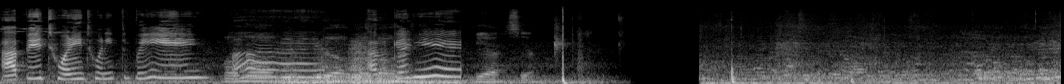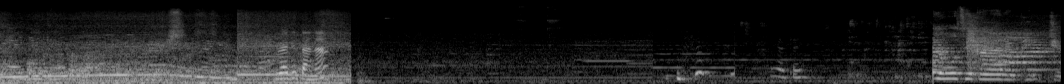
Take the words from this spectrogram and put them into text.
Happy 2023. Bye. Uh-huh. Yeah, Have a good year. yeah, see ya. Ready, Tana? We'll take another picture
